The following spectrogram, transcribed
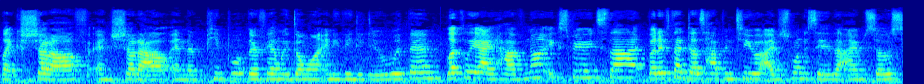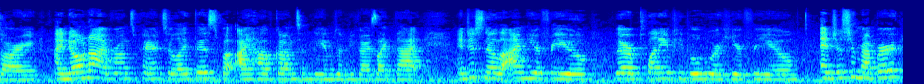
like shut off and shut out and their people their family don't want anything to do with them. Luckily I have not experienced that, but if that does happen to you, I just want to say that I'm so sorry. I know not everyone's parents are like this, but I have gotten some DMs of you guys like that and just know that I'm here for you. There are plenty of people who are here for you. And just remember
